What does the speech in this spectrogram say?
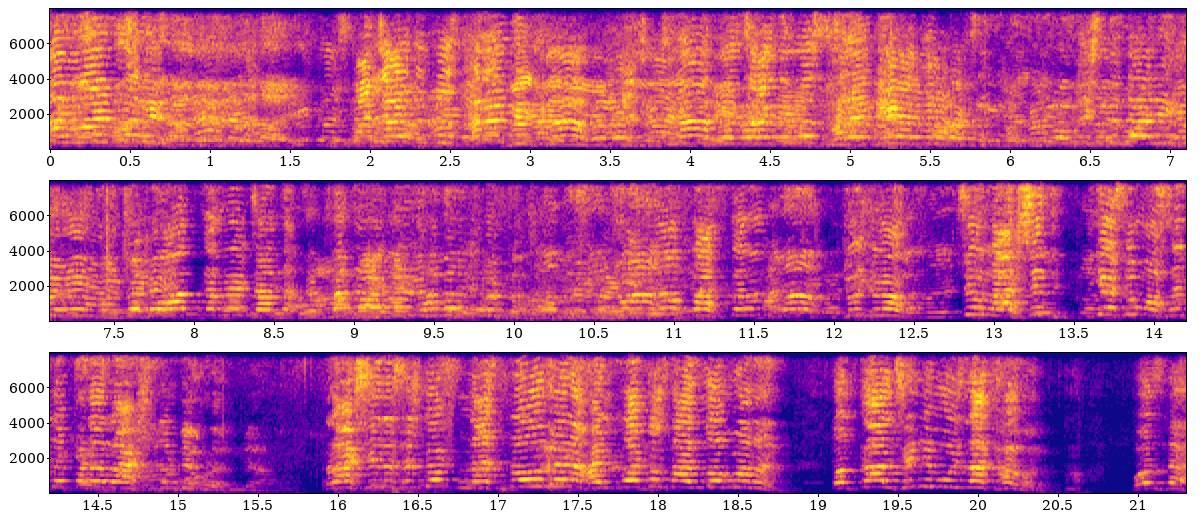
ऑनलाइन लगे पंचायत में खराब है जनाब पंचायत में खराब है रिश्तेदारी है जो बात करना चाहता है जो जनाब बात कर जो जनाब जो राशिद, ये सो मसले तो पड़ा राशिद बिगड़ राशिद से तो नस्नो में हाई कोर्ट साथ लोग मानन. तत्काल से नहीं मुजदा खावन बोझदा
